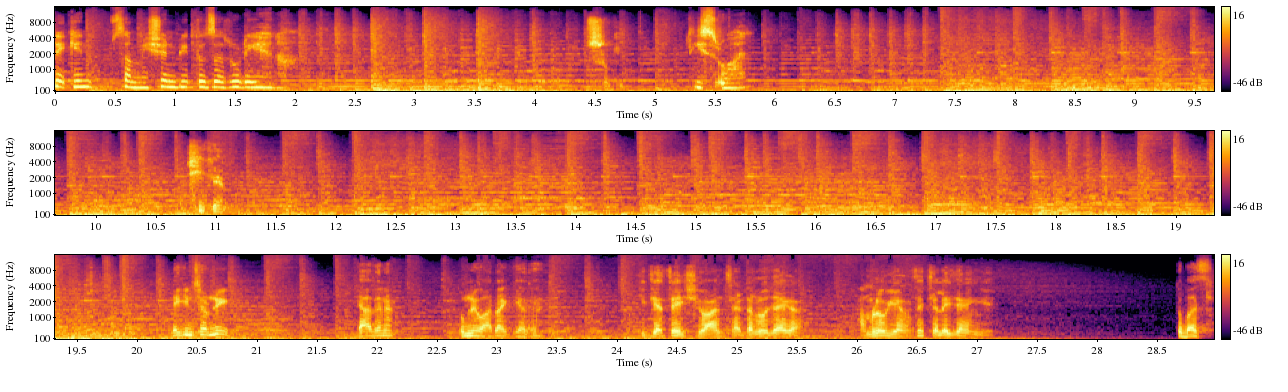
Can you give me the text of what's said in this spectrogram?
लेकिन सबमिशन भी तो ज़रूरी है ना। प्लीज़ रोहन। ठीक है। लेकिन शर्मनी याद है ना, तुमने वादा किया था कि जैसे ही शिवान सेटल हो जाएगा, हम लोग यहाँ से चले जाएँगे। तो बस,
